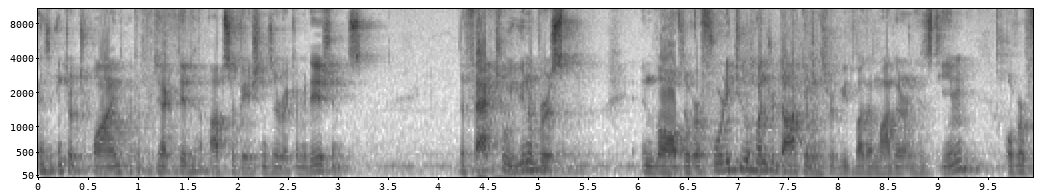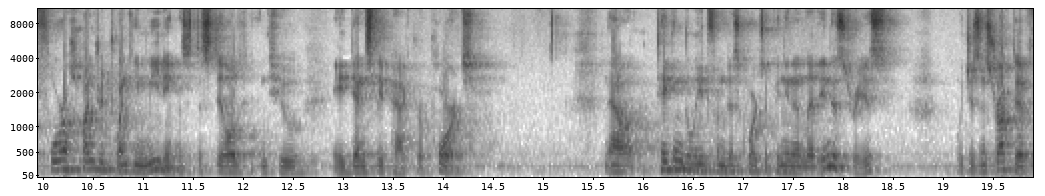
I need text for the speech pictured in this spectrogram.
as intertwined with the protected observations and recommendations. The factual universe involved over 4,200 documents reviewed by the monitor and his team, over 420 meetings distilled into a densely packed report. Now, taking the lead from this court's opinion in lead industries, which is instructive,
